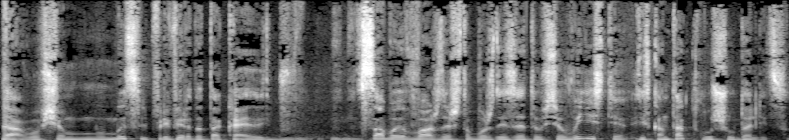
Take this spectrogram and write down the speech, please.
Да, в общем, мысль примерно такая. Самое важное, что можно из этого все вынести, из контакта лучше удалиться.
